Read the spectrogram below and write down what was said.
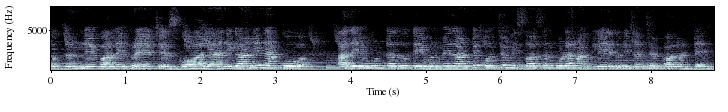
పొద్దున్న లేవాలి ప్రేయర్ చేసుకోవాలి అని. కానీ నాకు అదేముండదు దేవుని మీద అంటే కొంచెం విశ్వాసం కూడా నాకు లేదు నిజం చెప్పాలంటే.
